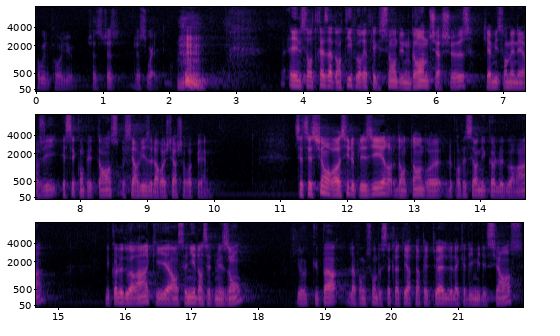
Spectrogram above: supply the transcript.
I will call you. Just, just, just wait. et ils sont très attentifs aux réflexions d'une grande chercheuse qui a mis son énergie et ses compétences au service de la recherche européenne. Cette session aura aussi le plaisir d'entendre le professeur Nicole Ledouarin. Nicole Ledouarin qui a enseigné dans cette maison, qui occupa la fonction de secrétaire perpétuel de l'Académie des sciences,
